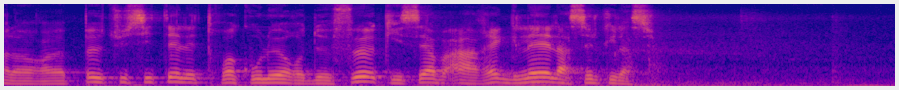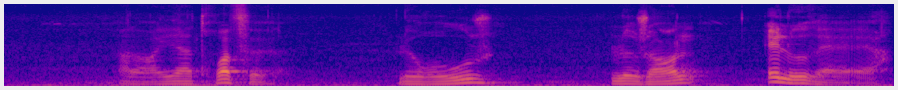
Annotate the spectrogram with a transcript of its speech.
Alors, euh, peux-tu citer les trois couleurs de feu qui servent à régler la circulation? Alors, il y a trois feux. Le rouge, le jaune et le vert.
